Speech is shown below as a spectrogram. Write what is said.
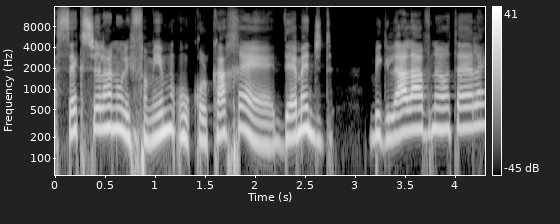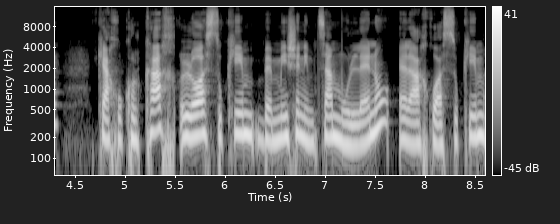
הסקס שלנו לפעמים הוא כל כך uh, damaged בגלל ההבניות האלה, כי אנחנו כל כך לא עסוקים במי שנמצא מולנו, אלא אנחנו עסוקים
